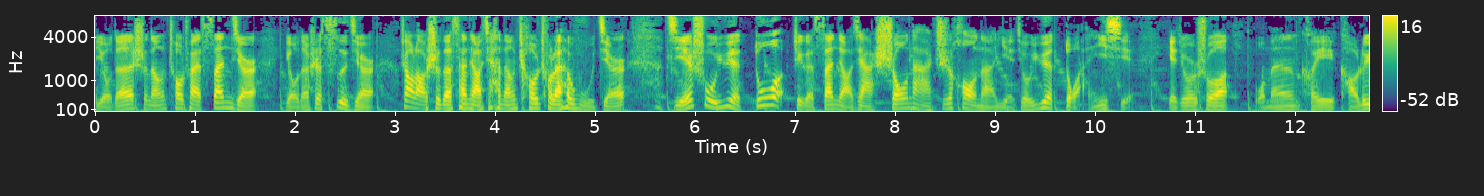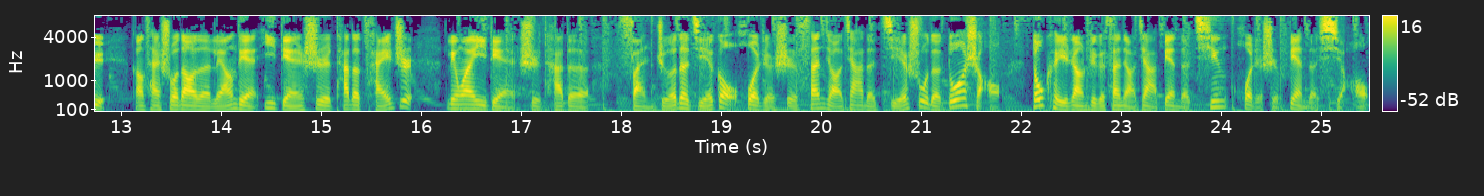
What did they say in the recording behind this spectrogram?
有的是能抽出来三节儿，有的是四节儿。赵老师的三脚架能抽出来五节儿，节数越多，这个三脚架收纳之后呢，也就越短一些。也就是说，我们可以考虑刚才说到的两点：一点是它的材质，另外一点是它的反折的结构，或者是三脚架的结束的多少，都可以让这个。三脚架变得轻，或者是变得小，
